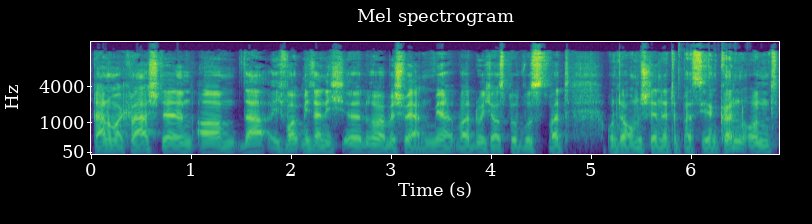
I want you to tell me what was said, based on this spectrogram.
da nochmal klarstellen, ähm, da, ich wollte mich da nicht äh, drüber beschweren. Mir war durchaus bewusst, was unter Umständen hätte passieren können und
